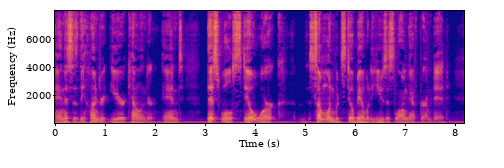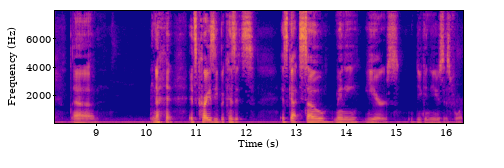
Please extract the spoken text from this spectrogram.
and this is the hundred year calendar, and this will still work. Someone would still be able to use this long after I'm dead. Uh, it's crazy because it's it's got so many years you can use this for.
